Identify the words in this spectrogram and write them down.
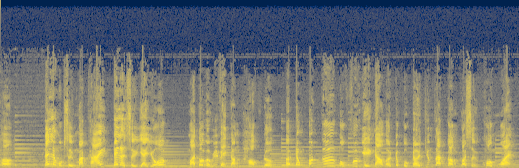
thờ. Đây là một sự mặc khải, đây là sự dạy dỗ mà tôi và quý vị cần học được ở trong bất cứ một phương diện nào ở trong cuộc đời chúng ta cần có sự khôn ngoan.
